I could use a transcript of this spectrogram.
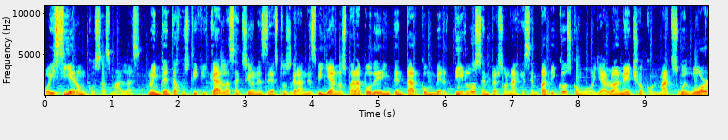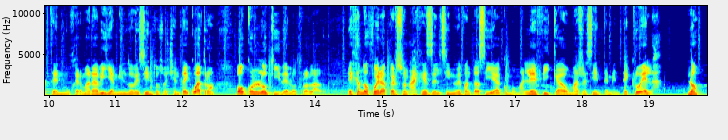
o hicieron cosas malas, no intenta justificar las acciones de estos grandes villanos para poder intentar convertirlos en personajes empáticos como ya lo han hecho con Maxwell Lord en Mujer Maravilla 1984 o con Loki del otro lado, dejando fuera personajes del cine de fantasía como Maléfica o más recientemente Cruella. No,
